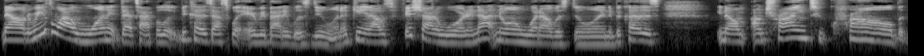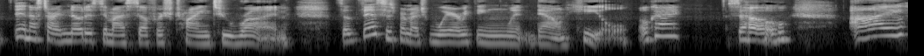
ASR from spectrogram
Now, the reason why I wanted that type of look because that's what everybody was doing. Again, I was fish out of water, not knowing what I was doing because you know, I'm, I'm, trying to crawl, but then I started noticing myself was trying to run. So this is pretty much where everything went downhill. Okay. So I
